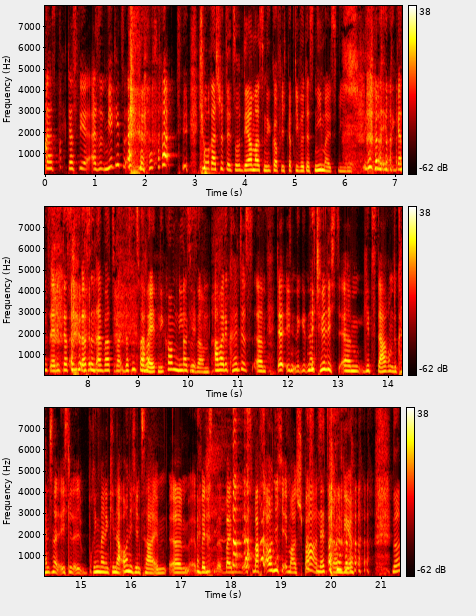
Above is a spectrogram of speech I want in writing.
dass, dass wir, also mir geht's, Dora schüttelt so dermaßen den Kopf, ich glaube, die wird das niemals lieben. Nee, ganz ehrlich, das sind, das sind einfach zwei, das sind zwei aber, Welten, die kommen nie okay, zusammen. Aber du könntest, ähm, da, natürlich ähm, geht's darum, du kannst, ich bringe meine Kinder auch nicht ins Heim, ähm, wenn's, weil es macht auch nicht immer Spaß. Das ist nett von dir. ne?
